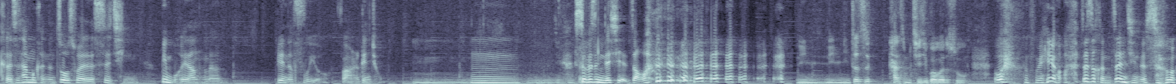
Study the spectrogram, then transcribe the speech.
可是他们可能做出来的事情，并不会让他们变得富有，反而更穷。是不是你的写照？你你你这次看什么奇奇怪怪的书？我没有，这是很正经的书。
